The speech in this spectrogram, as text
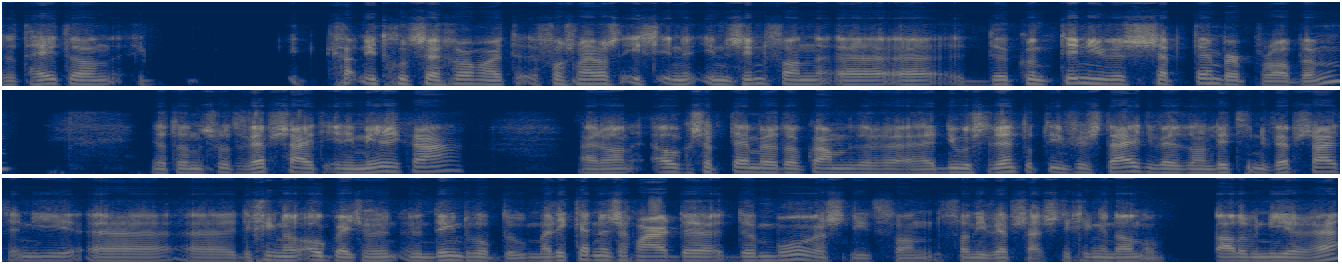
dat heet dan... Ik, ik ga het niet goed zeggen hoor, maar volgens mij was het iets in, in de zin van de Continuous September Problem. Je had een soort website in Amerika En dan elke september dan kwamen er nieuwe studenten op de universiteit. Die werden dan lid van de website. En die, die gingen dan ook een beetje hun, hun, ding erop doen. Maar die kennen zeg maar de, de mores niet van, van die websites. Die gingen dan op bepaalde manieren. Hè,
